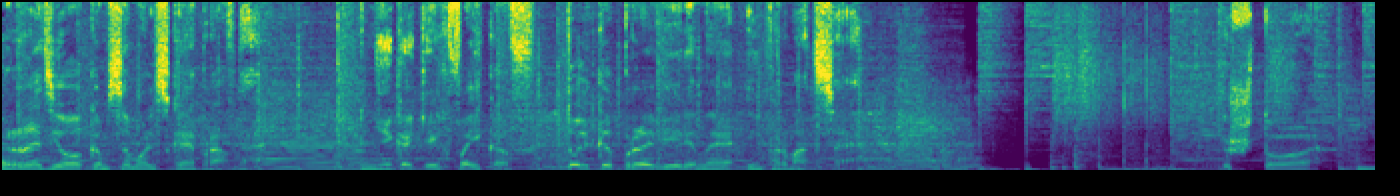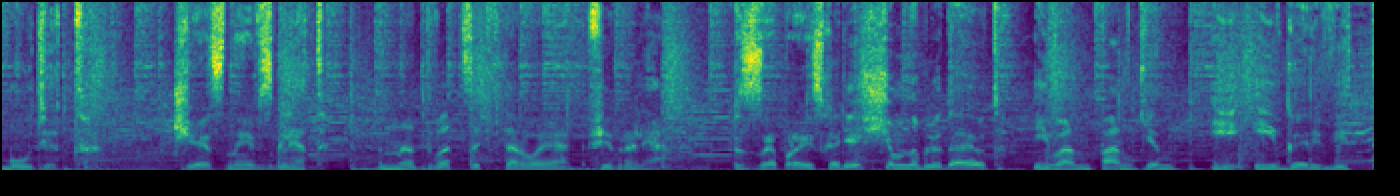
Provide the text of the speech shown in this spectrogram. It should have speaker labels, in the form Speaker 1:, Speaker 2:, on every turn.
Speaker 1: Радио «Комсомольская правда». Никаких фейков, только проверенная информация. Что будет? Честный взгляд на 22 февраля. За происходящим наблюдают Иван Панкин и Игорь Виттель.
